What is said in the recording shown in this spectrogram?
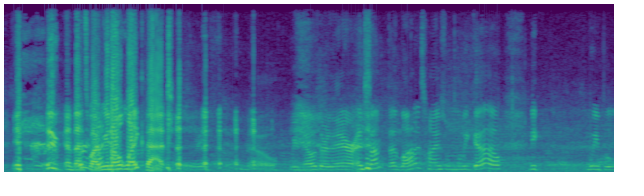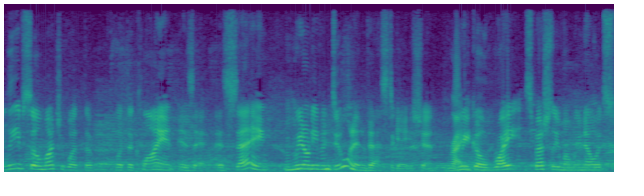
and that's why we don't like that. No, we know they're there, and some a lot of times when we go, be, we believe so much what the what the client is is saying, we don't even do an investigation. Mm-hmm. Right. We go right, especially when we know it's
